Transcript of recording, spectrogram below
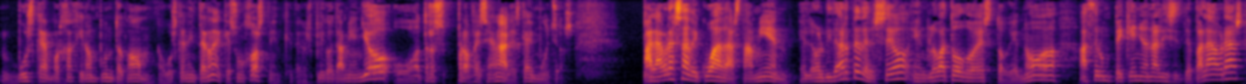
busca en borjagirón.com o busca en internet, que es un hosting, que te lo explico también yo, o otros profesionales, que hay muchos. Palabras adecuadas también. El olvidarte del SEO engloba todo esto, que no hacer un pequeño análisis de palabras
